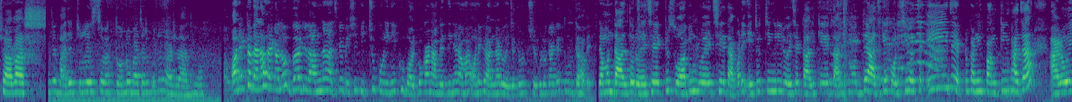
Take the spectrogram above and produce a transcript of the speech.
সাবাস। এই যে বাজার চলে এসছে এবার তোলো বাজারগুলো আর রাধো অনেকটা বেলা হয়ে গেল বাট রান্না আজকে বেশি কিচ্ছু করিনি খুব অল্প কারণ আগের দিনের আমার অনেক রান্না রয়েছে তো সেগুলোকে আগে তুলতে হবে। যেমন ডাল তো রয়েছে একটু সোয়াবিন রয়েছে তারপরে এঁচোর চিংড়ি রয়েছে কালকে তার মধ্যে আজকে করছি হচ্ছে এই যে একটুখানি পামকিন ভাজা আর ওই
